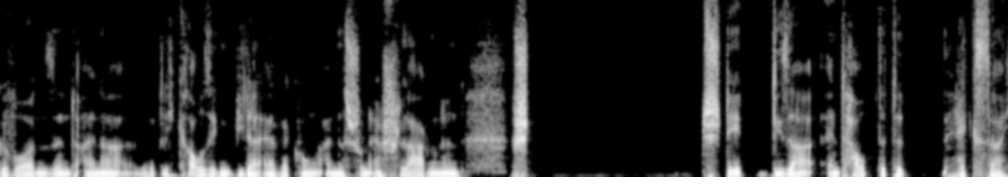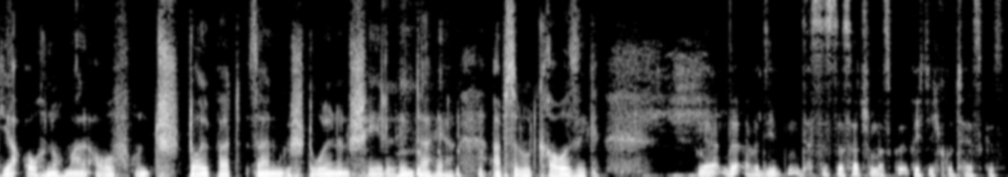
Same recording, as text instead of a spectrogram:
geworden sind, einer wirklich grausigen Wiedererweckung eines schon Erschlagenen, steht dieser enthauptete Hexer hier auch nochmal auf und stolpert seinem gestohlenen Schädel hinterher. Absolut grausig. Ja, aber die, das ist, das hat schon was richtig Groteskes.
